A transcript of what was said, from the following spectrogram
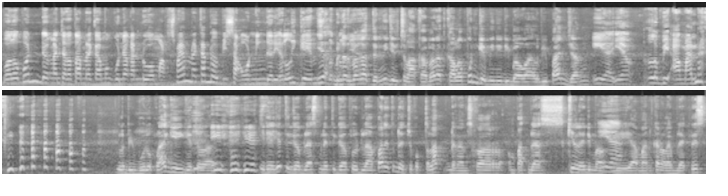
Walaupun dengan catatan mereka menggunakan dua marksman, mereka udah bisa owning dari early game Iya benar banget dan ini jadi celaka banget. Kalaupun game ini dibawa lebih panjang, Iya, iya, lebih amanan. lebih buruk lagi gitu. Iya, iya ini aja 13 menit 38 itu udah cukup telak dengan skor 14 kill ya dima- Iya. diamankan oleh Blacklist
